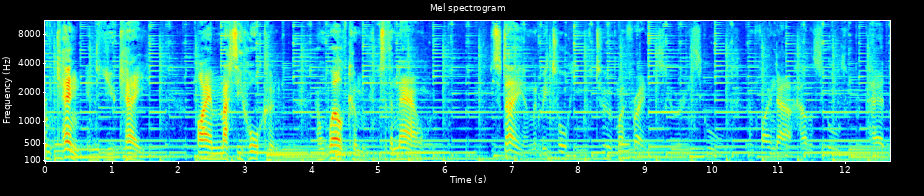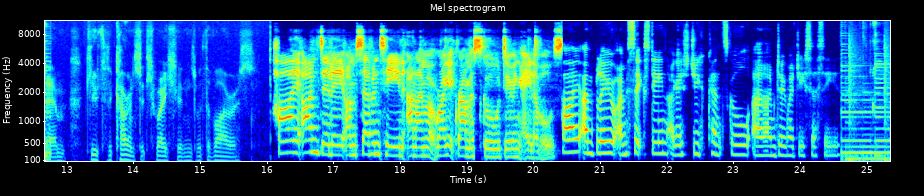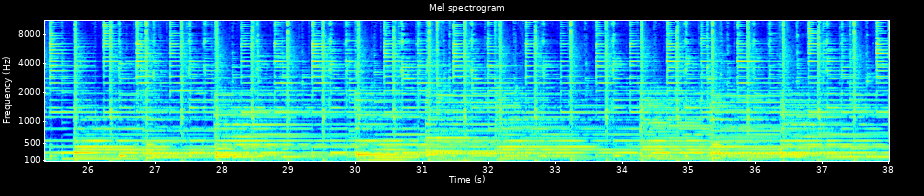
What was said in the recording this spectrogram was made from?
From Kent in the UK, I am Matty Horkan, and welcome to the Now. Today I'm going to be talking with two of my friends who are in school and find out how the schools have prepared them due to the current situations with the virus. Hi, I'm Dilly. I'm 17 and I'm at Reigate Grammar School doing A levels. Hi, I'm Blue. I'm 16. I go to Duke of Kent School and I'm doing my GCSEs.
